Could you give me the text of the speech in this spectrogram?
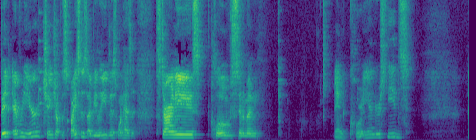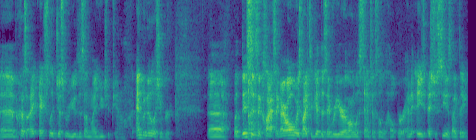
bit every year, change up the spices. I believe this one has star anise, cloves, cinnamon, and coriander seeds. Uh, because I actually just reviewed this on my YouTube channel. And vanilla sugar. Uh, but this is a classic. I always like to get this every year along with Santa's Little Helper. And as you see, it's like the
